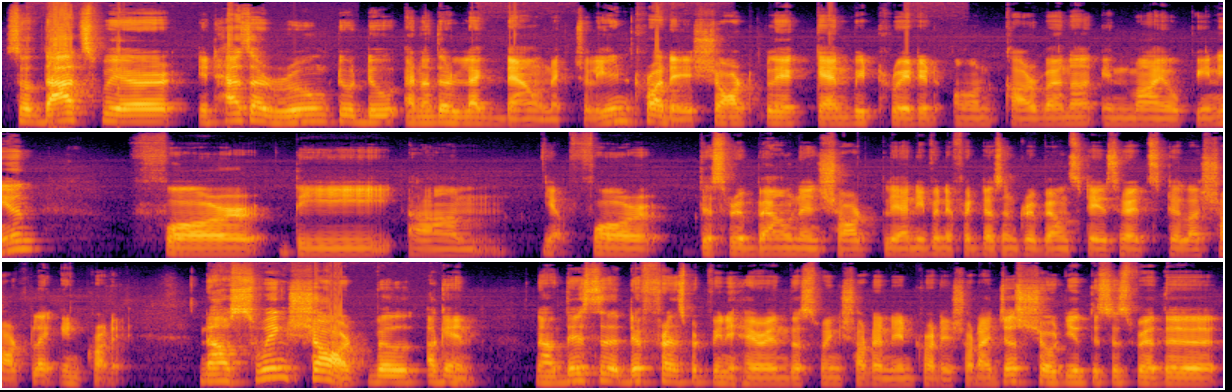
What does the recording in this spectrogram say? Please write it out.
So that's where it has a room to do another leg down actually. Intraday short play can be traded on Carvana in my opinion for the um, yeah for this rebound and short play and even if it doesn't rebound stays here it's still a short play intraday now swing short will again, now there's a difference between here in the swing short and intraday short. I just showed you this is where the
